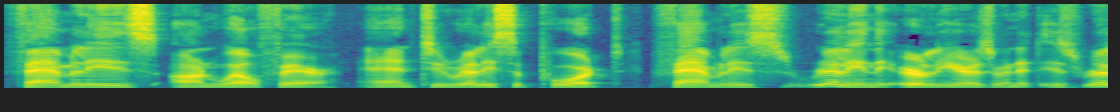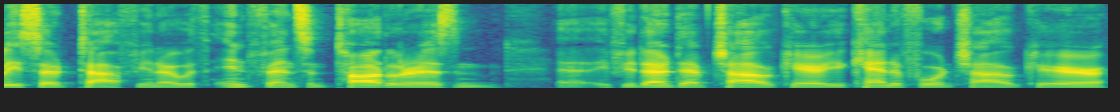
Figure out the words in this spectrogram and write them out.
families on welfare, and to really support families really in the early years when it is really so tough, you know, with infants and toddlers, and uh, if you don't have childcare, you can't afford childcare,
